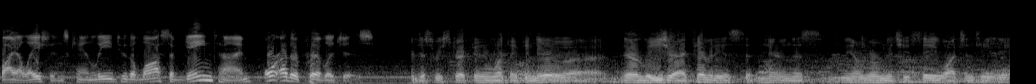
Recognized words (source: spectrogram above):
Violations can lead to the loss of gain time or other privileges. They're just restricted in what they can do. Uh, their leisure activity is sitting here in this, you know, room that you see watching TV,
